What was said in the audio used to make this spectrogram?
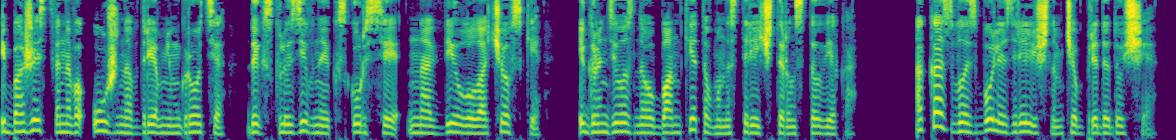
и божественного ужина в древнем гроте до эксклюзивной экскурсии на виллу Лачевски и грандиозного банкета в монастыре XIV века, оказывалось более зрелищным, чем предыдущее.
